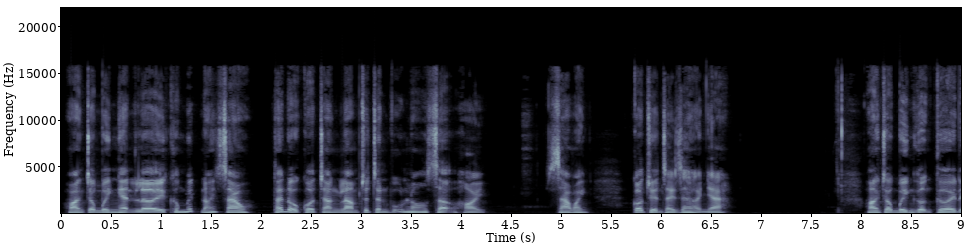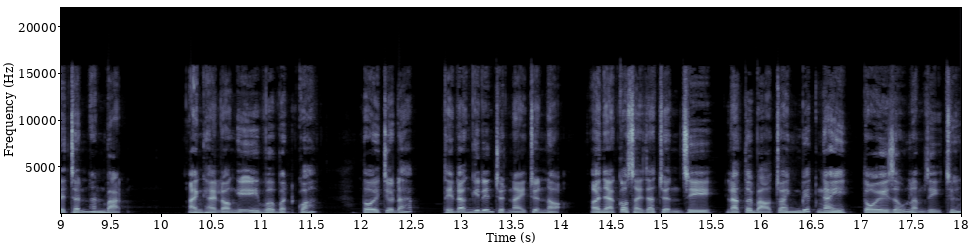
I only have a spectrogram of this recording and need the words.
Hoàng Trọng Bình nghẹn lời không biết nói sao. Thái độ của chàng làm cho Trần Vũ lo sợ hỏi. Sao anh? Có chuyện xảy ra ở nhà? Hoàng Trọng Bình gượng cười để chấn ăn bạn. Anh hay lo nghĩ vớ vẩn quá. Tôi chưa đáp, thì đã nghĩ đến chuyện này chuyện nọ. Ở nhà có xảy ra chuyện gì là tôi bảo cho anh biết ngay, tôi giấu làm gì chứ.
